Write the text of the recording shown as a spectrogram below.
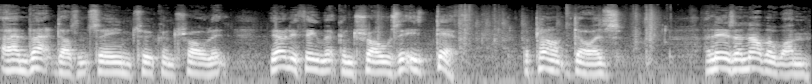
And that doesn't seem to control it. The only thing that controls it is death the plant dies. And here's another one.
